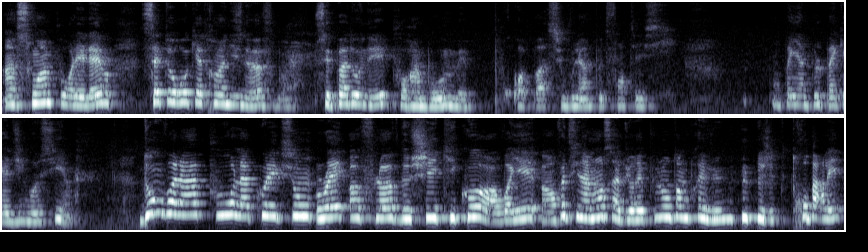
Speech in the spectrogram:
un soin pour les lèvres. 7,99€. Bon, c'est pas donné pour un baume, mais pourquoi pas si vous voulez un peu de fantaisie. On paye un peu le packaging aussi. Hein. Donc voilà pour la collection Ray of Love de chez Kiko. Alors vous voyez, en fait finalement ça a duré plus longtemps que prévu. J'ai trop parlé.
